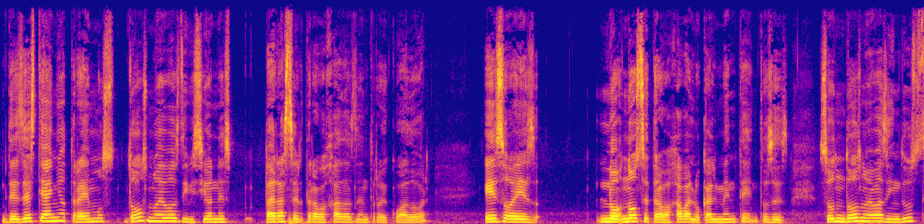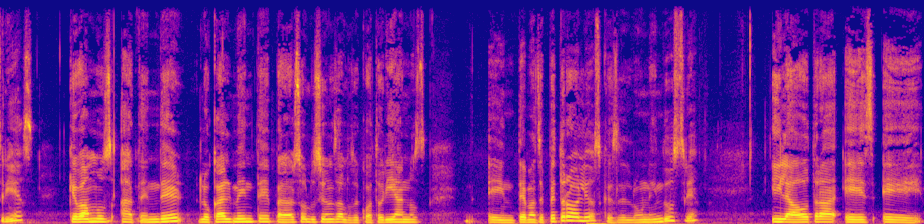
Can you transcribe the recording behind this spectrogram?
desde este año traemos dos nuevas divisiones para ser trabajadas dentro de Ecuador. Eso es no, no se trabajaba localmente. Entonces, son dos nuevas industrias que vamos a atender localmente para dar soluciones a los ecuatorianos en temas de petróleos, que es una industria, y la otra es, eh,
